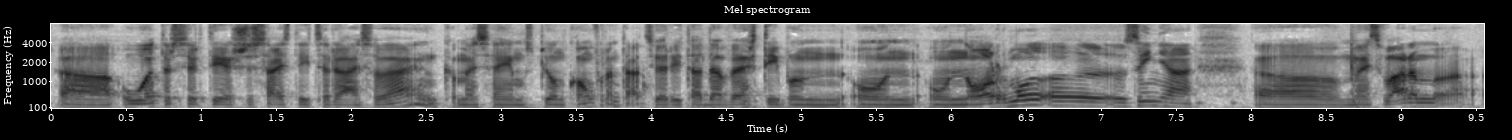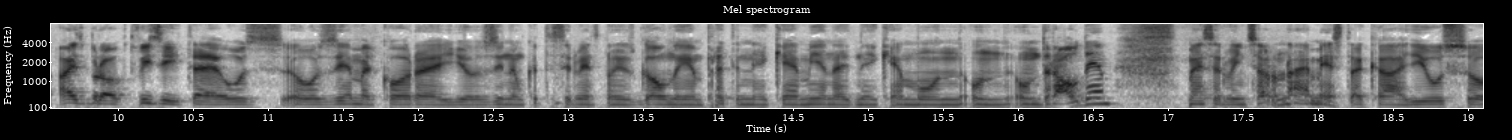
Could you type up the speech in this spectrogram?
Uh, otrs ir tieši saistīts ar ASV, ka mēs ejam uz pilnu konfrontāciju arī tādā vērtību un, un, un normu uh, ziņā. Uh, mēs varam aizbraukt vizītē uz, uz Ziemeļkoreju, jo zinām, ka tas ir viens no jūsu galvenajiem pretiniekiem, ienaidniekiem un, un, un draudiem. Mēs ar viņu sarunājamies, tā kā jūsu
